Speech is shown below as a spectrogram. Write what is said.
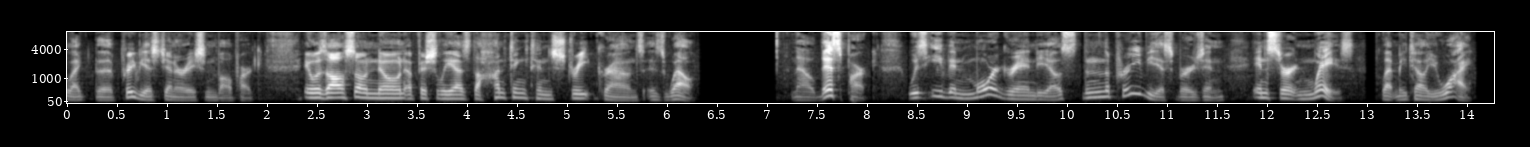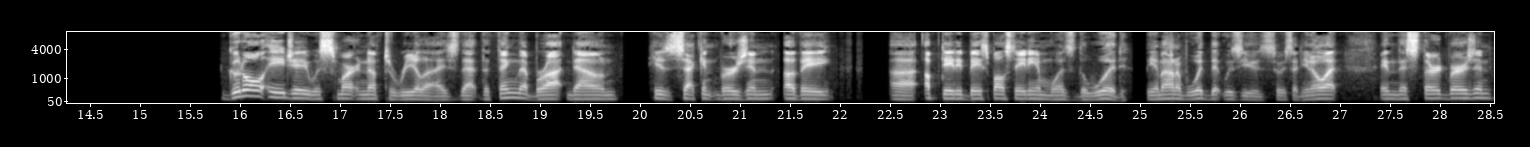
like the previous generation ballpark. It was also known officially as the Huntington Street Grounds as well. Now, this park was even more grandiose than the previous version in certain ways. Let me tell you why. Good old AJ was smart enough to realize that the thing that brought down his second version of a uh, updated baseball stadium was the wood, the amount of wood that was used. So he said, you know what? In this third version,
